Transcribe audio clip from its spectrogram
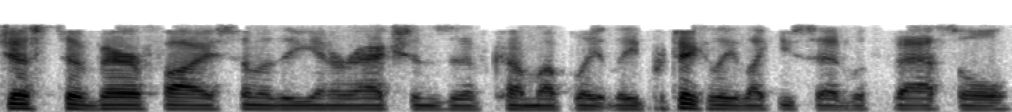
just to verify some of the interactions that have come up lately, particularly like you said with Vassal.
